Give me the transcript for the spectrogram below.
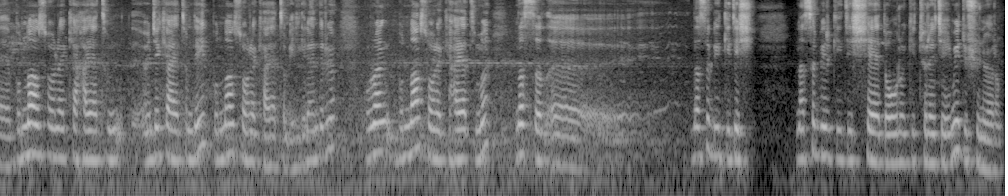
e, bundan sonraki hayatım önceki hayatım değil bundan sonraki hayatım ilgilendiriyor. Bundan, bundan sonraki hayatımı nasıl e, nasıl bir gidiş, nasıl bir gidişe doğru götüreceğimi düşünüyorum.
